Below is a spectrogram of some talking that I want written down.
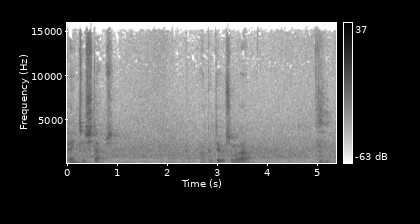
Painter's steps. I could do with some of that.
